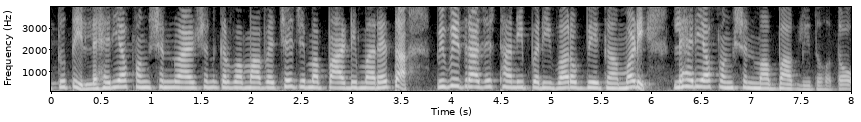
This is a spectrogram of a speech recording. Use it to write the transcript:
હેતુથી લહેરિયા ફંક્શનનું આયોજન કરવામાં આવે છે, જેમાં પારડીમાં રહેતા વિવિધ રાજસ્થાની પરિવારો ભેગા મળી લહેરિયા ફંક્શનમાં ભાગ લીધો હતો.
